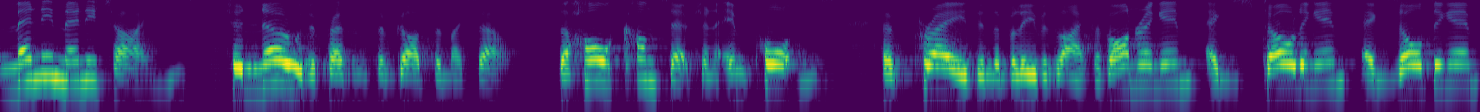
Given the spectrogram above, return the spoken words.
many, many times to know the presence of God for myself the whole concept and importance of praise in the believer's life, of honoring him, extolling him, exalting him.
